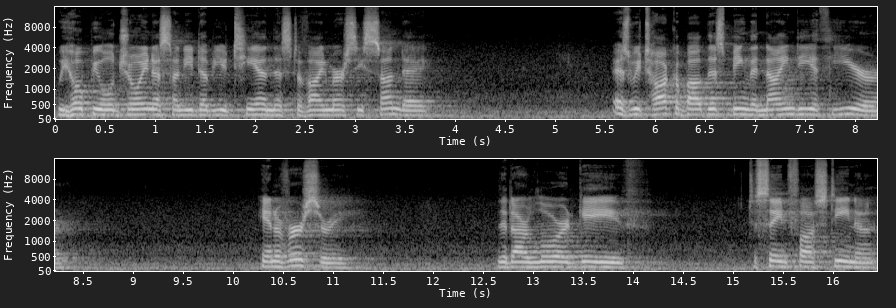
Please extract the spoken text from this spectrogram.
We hope you will join us on EWTN this Divine Mercy Sunday as we talk about this being the 90th year anniversary that our Lord gave to St. Faustina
